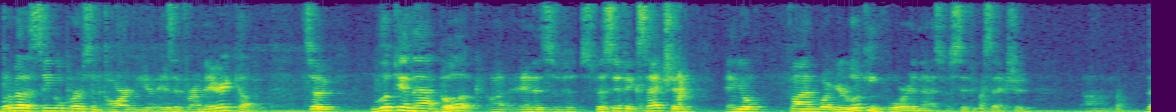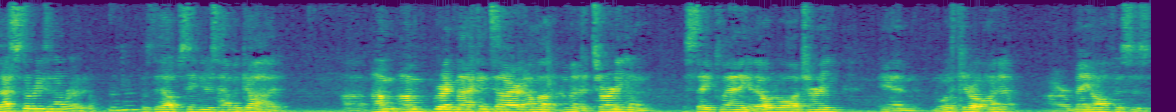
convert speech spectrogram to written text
What about a single person? Or is it for a married couple? So look in that book uh, in a specific section, and you'll find what you're looking for in that specific section. Um, that's the reason I wrote it Mhm. was to help seniors have a guide. Uh, I'm, I'm Greg McIntyre. I'm, a, I'm an attorney. I'm an estate planning and elder law attorney in North Carolina. Our main office is,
